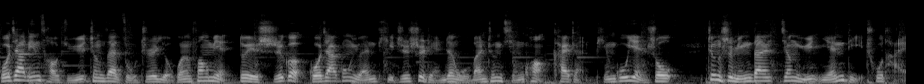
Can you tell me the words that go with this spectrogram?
国家林草局正在组织有关方面对十个国家公园体制试点任务完成情况开展评估验收，正式名单将于年底出台。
